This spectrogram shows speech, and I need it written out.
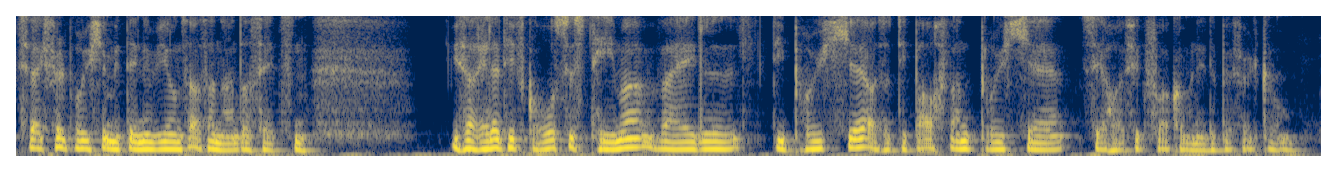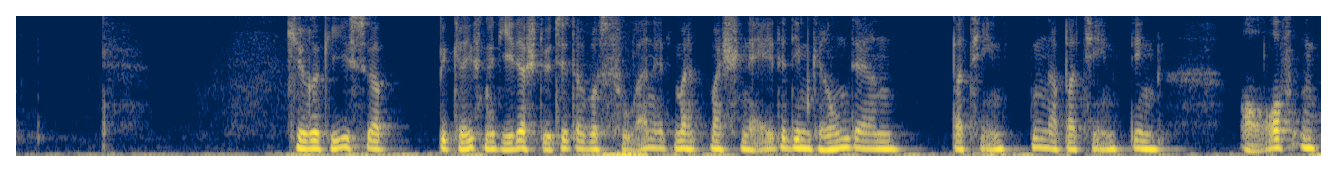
Zwerchfellbrüche, mit denen wir uns auseinandersetzen. Ist ein relativ großes Thema, weil die Brüche, also die Bauchwandbrüche, sehr häufig vorkommen in der Bevölkerung. Chirurgie ist so ein Begriff, nicht jeder stellt sich da was vor. Nicht? Man, man schneidet im Grunde einen Patienten, eine Patientin auf und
